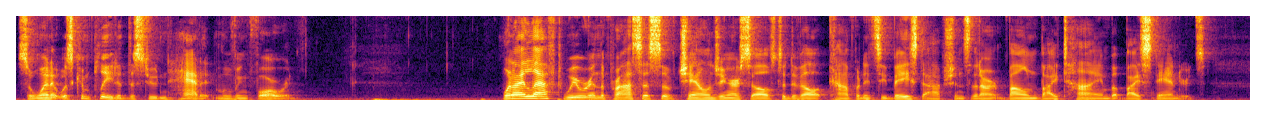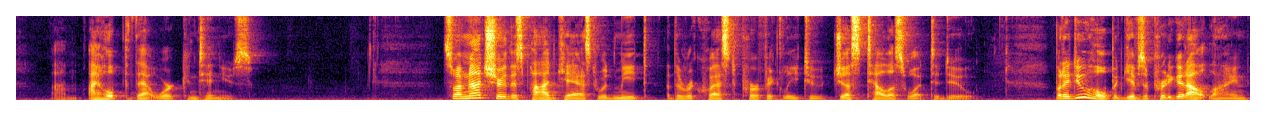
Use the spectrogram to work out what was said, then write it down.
so when it was completed, the student had it moving forward. When I left, we were in the process of challenging ourselves to develop competency based options that aren't bound by time but by standards. Um, I hope that that work continues. So I'm not sure this podcast would meet the request perfectly to just tell us what to do. But I do hope it gives a pretty good outline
